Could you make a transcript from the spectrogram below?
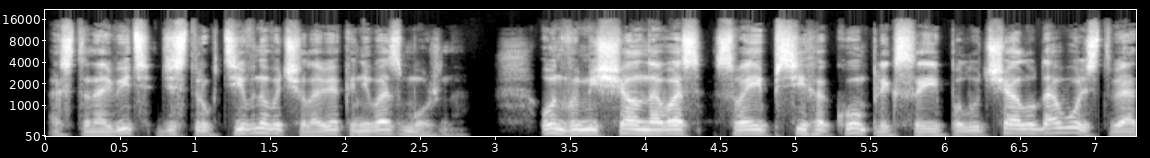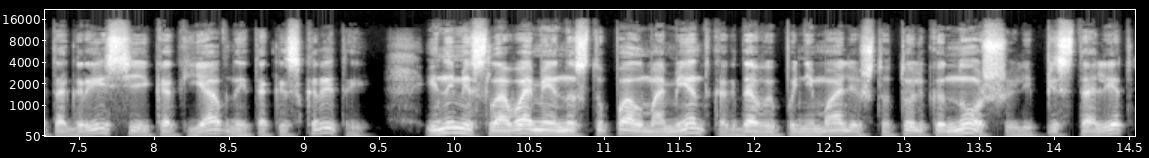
остановить деструктивного человека невозможно? Он вымещал на вас свои психокомплексы и получал удовольствие от агрессии, как явной, так и скрытой. Иными словами, наступал момент, когда вы понимали, что только нож или пистолет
